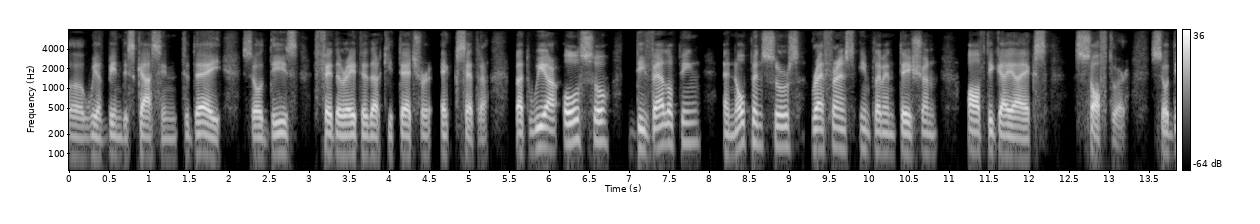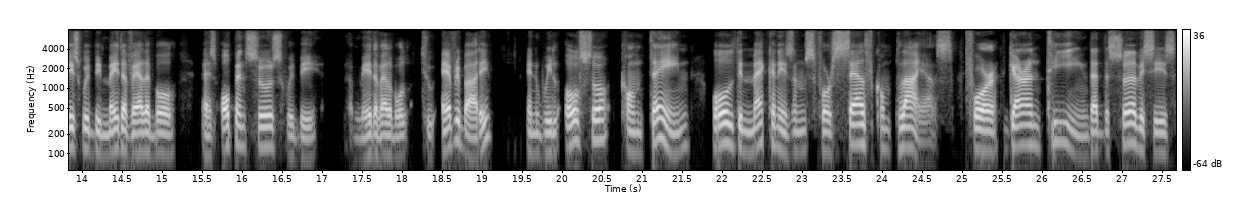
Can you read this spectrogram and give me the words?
uh, we have been discussing today. So this federated architecture, etc. But we are also developing an open source reference implementation of the GaiaX software. So this will be made available as open source, will be made available to everybody and will also contain all the mechanisms for self compliance, for guaranteeing that the services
